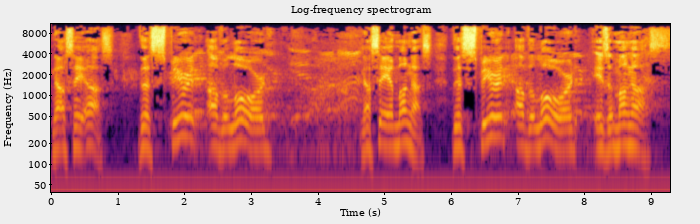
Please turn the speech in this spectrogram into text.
Now say us. The Spirit of the Lord now say among us. The Spirit of the Lord is among us.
